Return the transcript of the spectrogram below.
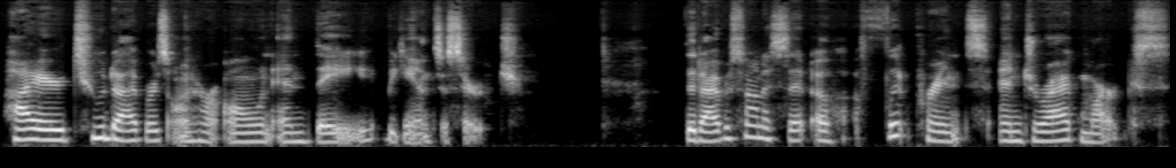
hired two divers on her own and they began to search. The divers found a set of footprints and drag marks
